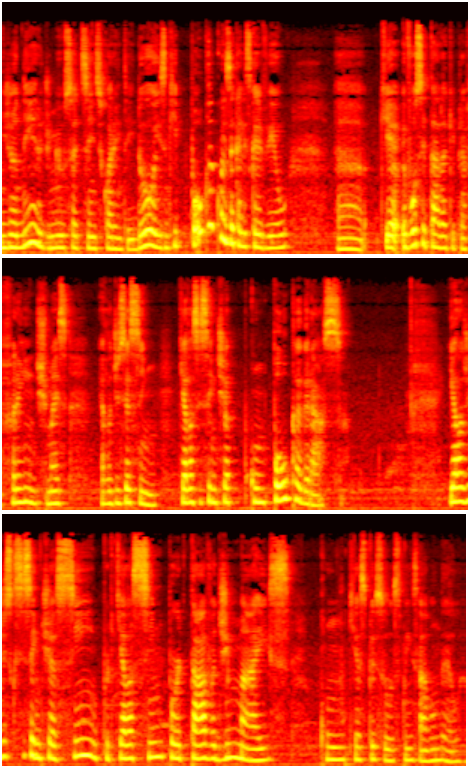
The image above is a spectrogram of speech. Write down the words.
em janeiro de 1742, em que pouca coisa que ela escreveu, uh, que eu vou citar daqui para frente, mas ela disse assim, que ela se sentia com pouca graça. E ela disse que se sentia assim porque ela se importava demais com o que as pessoas pensavam dela.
